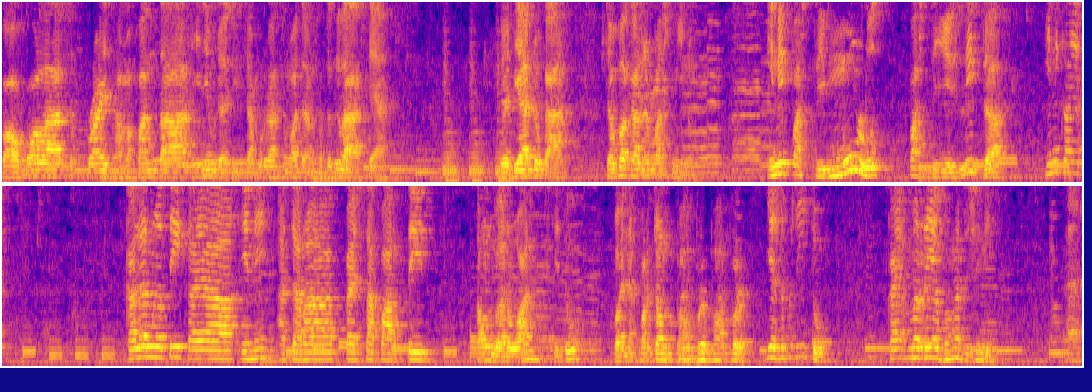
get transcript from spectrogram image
Coca-Cola, Sprite sama Fanta ini udah dicampurkan semua dalam satu gelas ya. Udah diaduk kan? Coba kalian pas minum. Ini pas di mulut pas di lidah ini kayak kalian ngerti kayak ini acara pesta party tahun baruan gitu? Banyak mercon baber ya seperti itu. Kayak meriah banget di sini. Eh,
